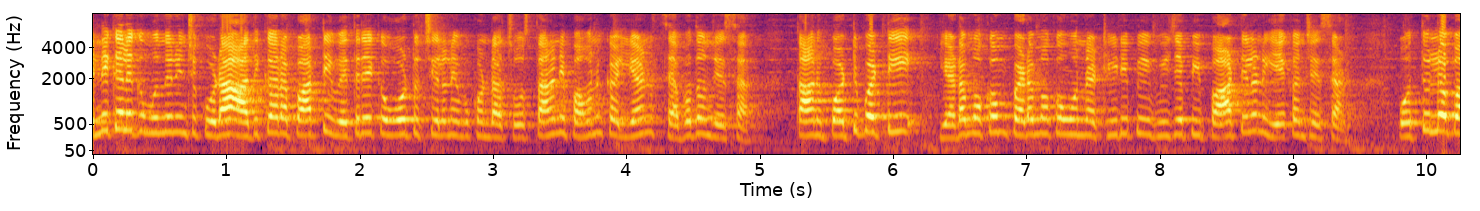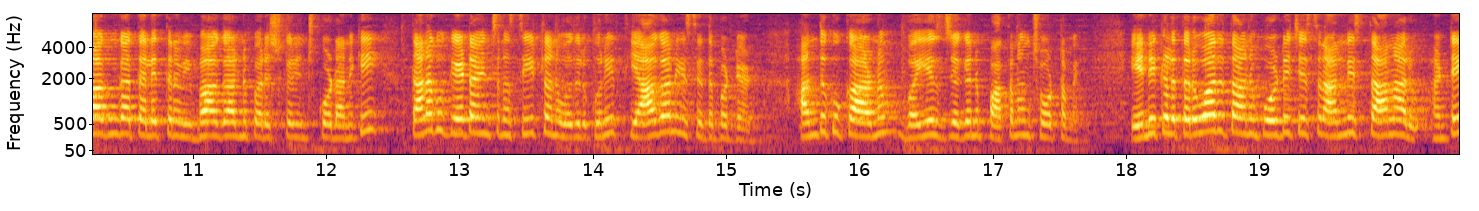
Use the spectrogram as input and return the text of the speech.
ఎన్నికలకు ముందు నుంచి కూడా అధికార పార్టీ వ్యతిరేక ఓటు చిలనివ్వకుండా చూస్తానని పవన్ కళ్యాణ్ శపథం చేశారు. తాను పట్టుబట్టి ఎడముఖం పెడముఖం ఉన్న టీడీపీ బీజేపీ పార్టీలను ఏకం చేశాడు. ఒత్తుల్లో భాగంగా తలెత్తిన విభాగాలను పరిష్కరించుకోవడానికి తనకు కేటాయించిన సీట్లను వదులుకుని త్యాగానికి సిద్ధపడ్డాడు. అందుకు కారణం వైఎస్ జగన్ పతనం చూడటమే. ఎన్నికల తరువాత తాను పోటీ చేసిన అన్ని స్థానాలు అంటే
